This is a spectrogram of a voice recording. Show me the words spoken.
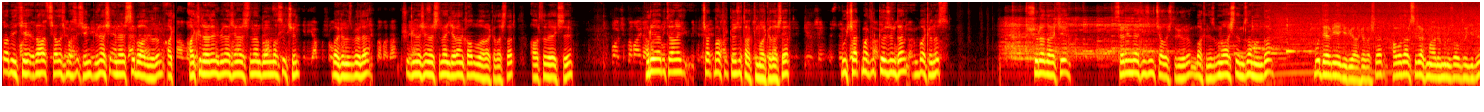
tabii ki rahat çalışması için güneş enerjisi bağlıyorum. Ak- Akülerin güneş enerjisinden dolması için bakınız böyle şu güneş enerjisinden gelen kablolar arkadaşlar. Artı ve eksi. Buraya bir tane çakmaklık gözü taktım arkadaşlar. Bu çakmaklık gözünden bakınız şuradaki serinleticiyi çalıştırıyorum. Bakınız bunu açtığım zaman da bu devreye giriyor arkadaşlar. Havalar sıcak malumunuz olduğu gibi.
